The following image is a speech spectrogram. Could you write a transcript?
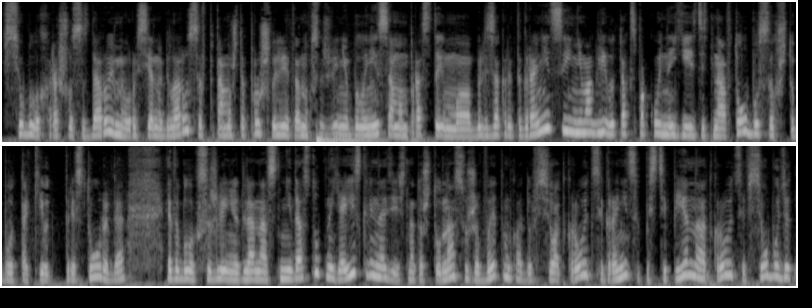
все было хорошо со здоровьем у россиян и белорусов, потому что прошлое лето, оно, к сожалению, было не самым простым. А, были закрыты границы и не могли вот так спокойно ездить на автобусах, чтобы вот такие вот пресс-туры, да. Это было, к сожалению, для нас недоступно. Я искренне надеюсь на то, что у нас уже в этом году все откроется, и границы постепенно откроются, и все будет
